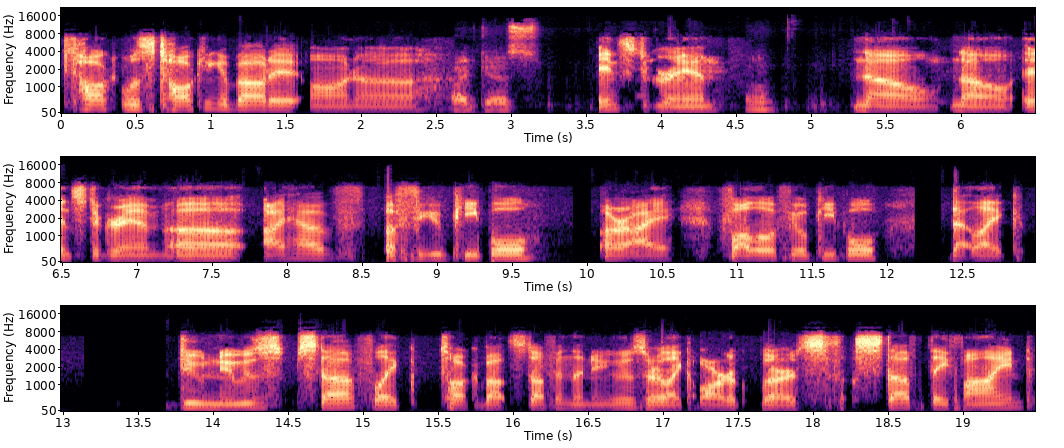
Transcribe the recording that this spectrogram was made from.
talked was talking about it on uh guess. Instagram. Oh. No, no, Instagram. Uh I have a few people or I follow a few people that like do news stuff, like talk about stuff in the news or like article or s- stuff they find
